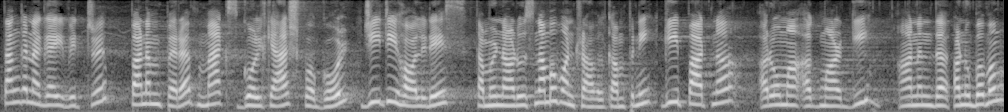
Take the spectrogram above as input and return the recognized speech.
தங்க நகை விற்று பணம் பெற max gold cash for gold GT holidays Tamil Nadu number one travel company கி பார்ட்னர் அரோமா அக்மார்கி ஆனந்த அனுபவம்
